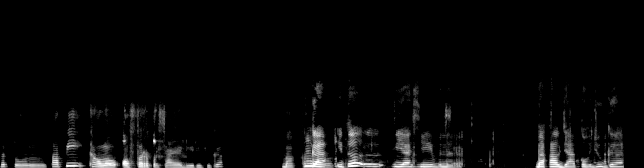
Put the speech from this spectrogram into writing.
Betul. Tapi kalau over percaya diri juga bakal Enggak, itu iya sih bener. Bakal jatuh juga.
